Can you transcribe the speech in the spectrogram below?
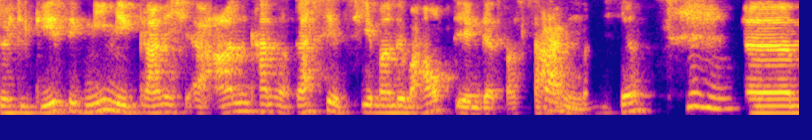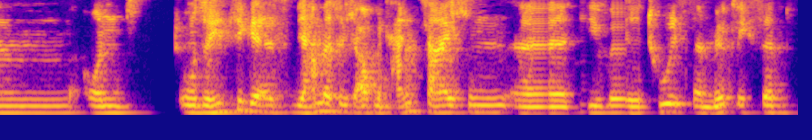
durch die Gestik, Mimik gar nicht erahnen kann, dass jetzt jemand überhaupt irgendetwas sagen ja. möchte. Mhm. Ähm, und umso hitziger ist, wir haben natürlich auch mit Handzeichen, äh, die über diese Tools dann möglich sind,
